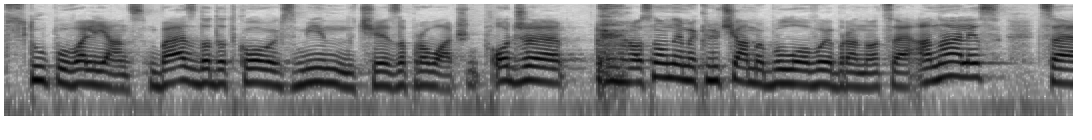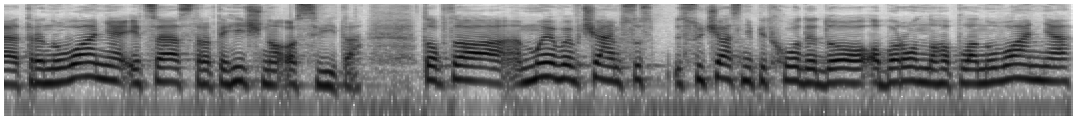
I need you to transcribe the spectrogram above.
вступу в альянс без додаткових змін чи запроваджень. Отже, основними ключами було вибрано це аналіз, це тренування і це стратегічна освіта. Тобто, ми вивчаємо сучасні підходи до оборонного планування,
